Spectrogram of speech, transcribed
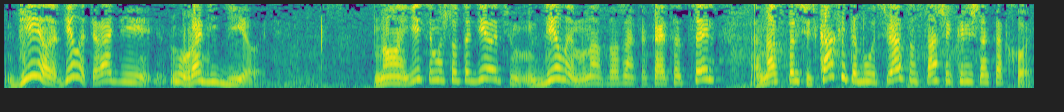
Делать, делать ради, ну, ради делать. Но если мы что-то делать, делаем, у нас должна какая-то цель, надо спросить, как это будет связано с нашей Кришна Катхой.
